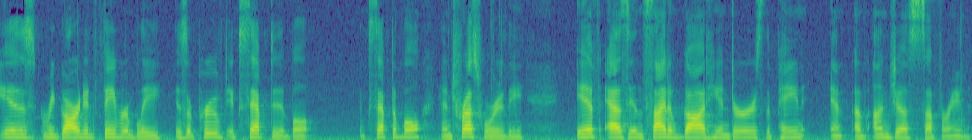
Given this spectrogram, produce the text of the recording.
is regarded favorably, is approved acceptable, acceptable and trustworthy, if as in sight of God he endures the pain and of unjust suffering.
